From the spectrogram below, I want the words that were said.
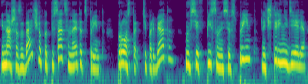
И наша задача подписаться на этот спринт. Просто, типа, ребята, мы все вписываемся в спринт на 4 недели,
